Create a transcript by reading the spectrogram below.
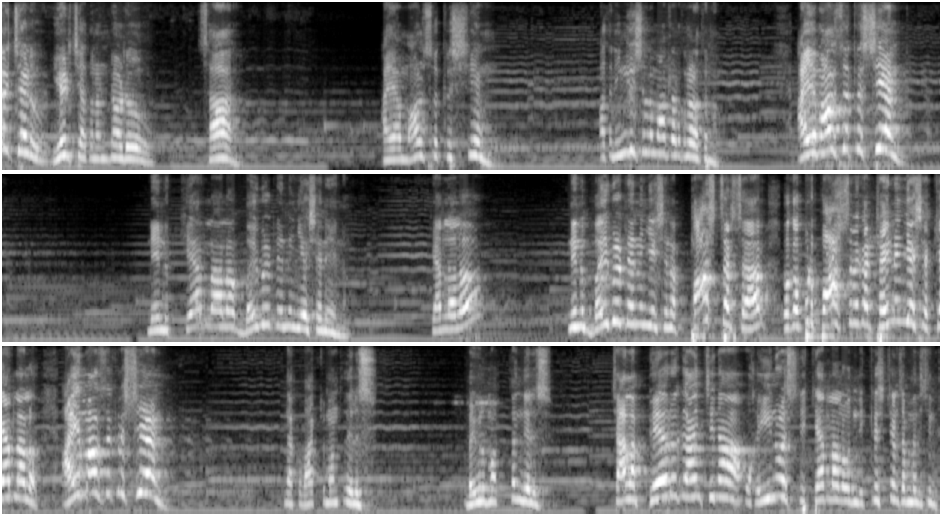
ఏడ్చాడు ఏడ్చి అతను అంటున్నాడు sir I am also Christian అతను ఇంగ్లీష్లో మాట్లాడుతున్నాడు అతను. ఐ ఆమ్ ఆల్సో క్రిస్టియన్ నేను కేరళలో బైబిల్ ట్రైనింగ్ చేశాను నేను. కేరళలో నేను బైబిల్ ట్రైనింగ్ చేసిన పాస్టర్ సార్ ఒకప్పుడు పాస్టర్గా ట్రైనింగ్ చేశా కేరళలో. ఐఎమ్ ఆల్సో క్రిస్టియన్ నాకు వాక్యం అంతా తెలుసు. బైబిల్ మొత్తం తెలుసు. చాలా పేరుగాంచిన ఒక యూనివర్సిటీ కేరళలో ఉంది క్రిస్టియన్ సంబంధించింది.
